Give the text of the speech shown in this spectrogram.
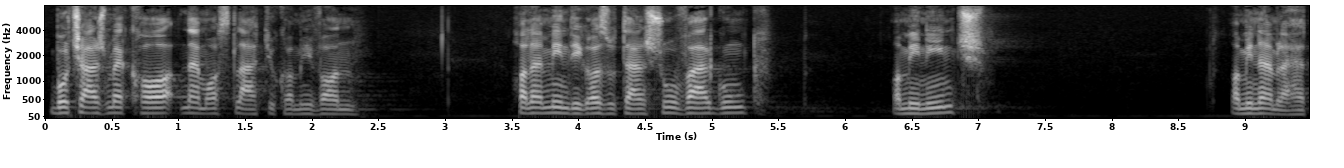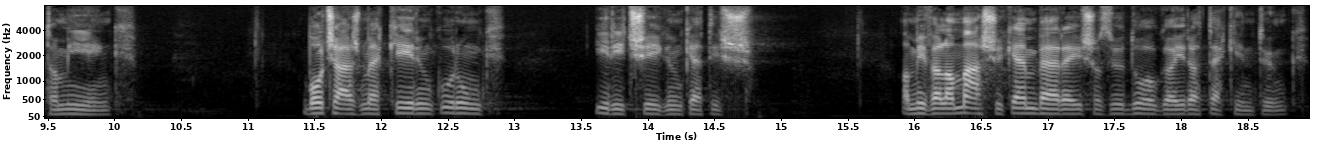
Bocsáss meg, ha nem azt látjuk, ami van, hanem mindig azután sóvárgunk, ami nincs, ami nem lehet a miénk. Bocsáss meg, kérünk, Urunk, irítségünket is, amivel a másik emberre és az ő dolgaira tekintünk.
